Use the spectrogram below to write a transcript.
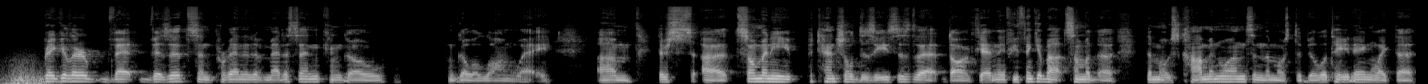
Regular vet visits and preventative medicine can go can go a long way. Um, there's uh, so many potential diseases that dogs get, and if you think about some of the the most common ones and the most debilitating, like the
